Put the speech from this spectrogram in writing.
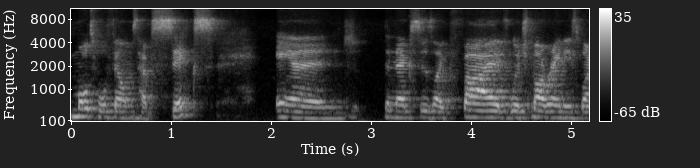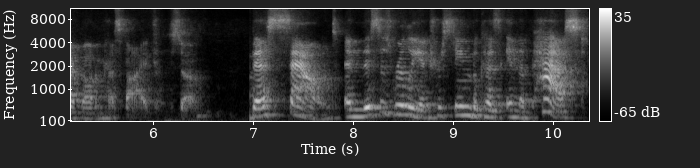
multiple films have six, and the next is like five, which Ma Rainey's Black Bottom has five. So best sound, and this is really interesting because in the past,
